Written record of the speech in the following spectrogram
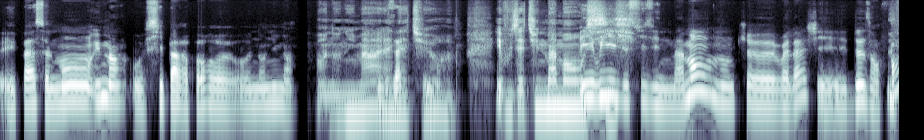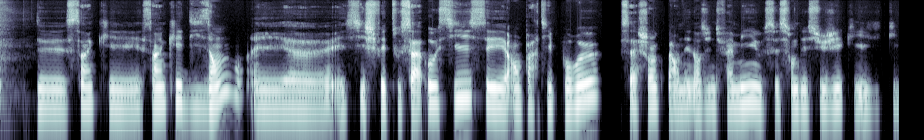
et pas seulement humain, aussi par rapport aux non-humains. Au non-humain, à la nature. Et vous êtes une maman aussi. Et oui, je suis une maman, donc voilà, j'ai deux enfants. de 5 et, 5 et 10 ans. Et, et, si je fais tout ça aussi, c'est en partie pour eux, sachant que bah, on est dans une famille où ce sont des sujets qui, qui,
